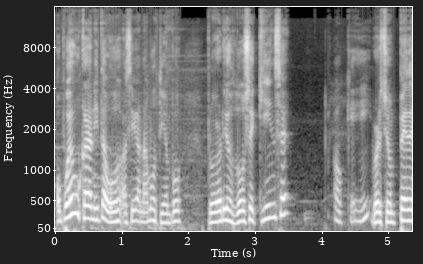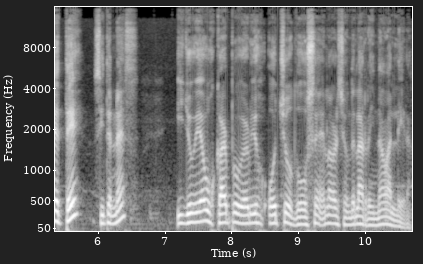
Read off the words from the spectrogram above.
O puedes buscar, Anita, vos, así ganamos tiempo. Proverbios 12, 15. Ok. Versión PDT, si tenés. Y yo voy a buscar Proverbios 8.12 en la versión de la Reina Valera.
